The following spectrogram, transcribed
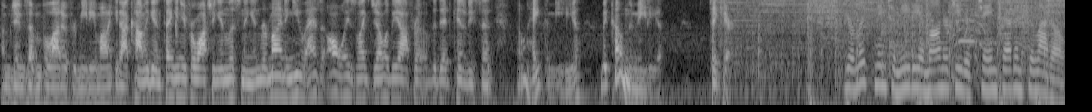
I'm James Evan Pilato for MediaMonarchy.com. Again, thanking you for watching and listening and reminding you, as always, like Jello Biafra of the Dead Kennedy said, don't hate the media, become the media. Take care. You're listening to Media Monarchy with James Evan Pilato.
